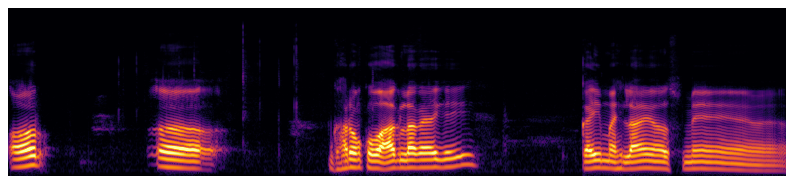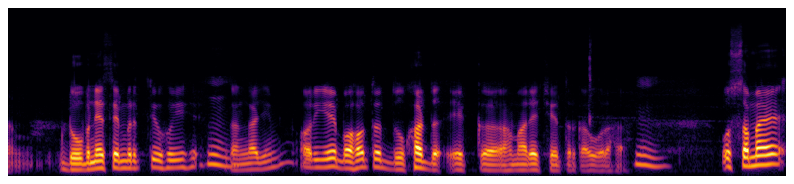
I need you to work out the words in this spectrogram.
और अ, घरों को आग लगाई गई। कई महिलाएँ उसमें डूबने से मृत्यु हुई है हम्म। गंगा जी में और ये बहुत दुखद एक हमारे क्षेत्र का वो रहा। हम्म। उस समय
